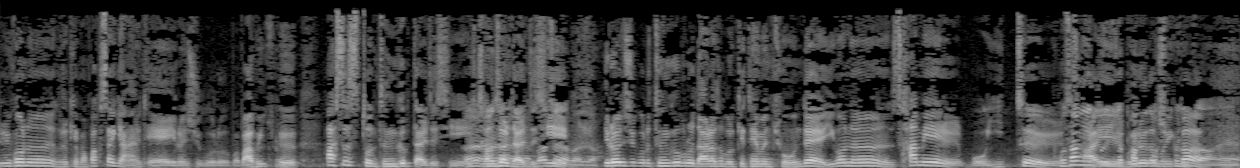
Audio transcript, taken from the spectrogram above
이거는 그렇게 막 빡세게 안 해도 돼 이런 식으로 뭐 마비 그 하스스톤 등급 달듯이 그렇죠. 네, 전설 네, 달듯이 맞아요, 맞아요. 이런 식으로 등급으로 나눠서 뭐 이렇게 되면 좋은데 이거는 3일 뭐 이틀 보상이 또 4일 이제 뭐 이러다 보니까. 예.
